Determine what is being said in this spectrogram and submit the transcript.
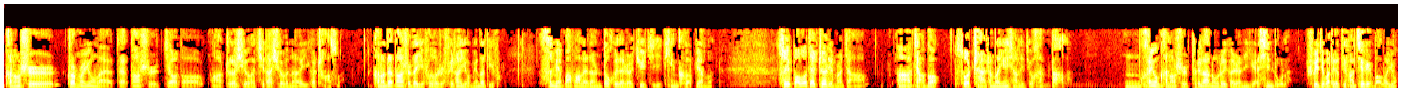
可能是专门用来在当时教导啊哲学和其他学问的一个场所，可能在当时在以弗所是非常有名的地方，四面八方来的人都会在这聚集听课辩论。所以保罗在这里面讲啊讲到所产生的影响力就很大了。嗯，很有可能是推拉努这个人也信主了，所以就把这个地方借给保罗用。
